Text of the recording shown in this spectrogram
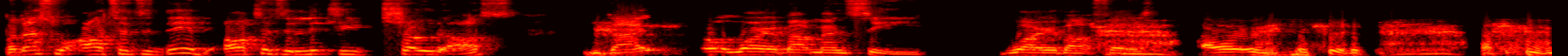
But that's what Arteta did. Arteta literally showed us, guys, don't worry about Man City, worry about Thursday. Oh.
